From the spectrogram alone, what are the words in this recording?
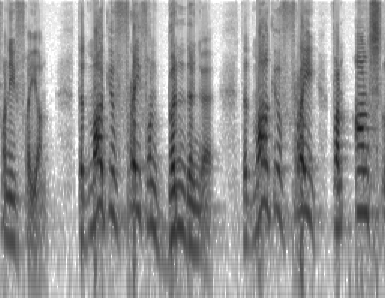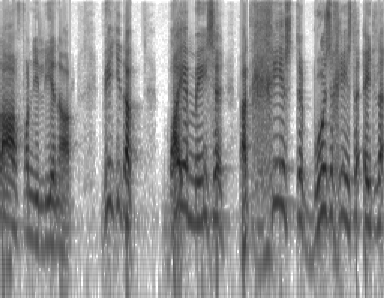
van die vyand. Dit maak jou vry van bindinge. Dit maak jou vry van aanslae van die leenaar. Weet jy dat baie mense dat geeste, bose geeste uit hulle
